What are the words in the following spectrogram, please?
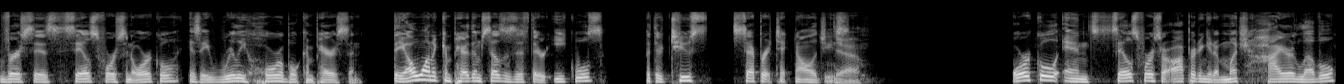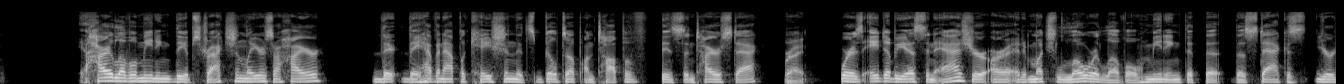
versus Salesforce and Oracle is a really horrible comparison. They all want to compare themselves as if they're equals, but they're two s- separate technologies. yeah. Oracle and Salesforce are operating at a much higher level. Higher level meaning the abstraction layers are higher. They they have an application that's built up on top of this entire stack. Right. Whereas AWS and Azure are at a much lower level, meaning that the, the stack is you're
